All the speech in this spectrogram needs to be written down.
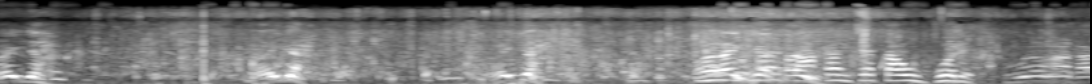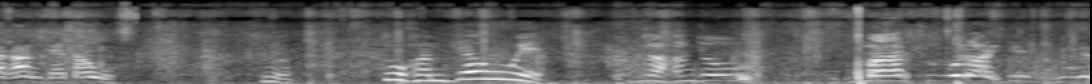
આઈ જા. આઈ જા. આઈ જા. કાકા કહેતા ઉપર હું મારા કાકા કહેતા હું તું સમજાવું હે હું સમજો માર છું ઓર આઈ હું એ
